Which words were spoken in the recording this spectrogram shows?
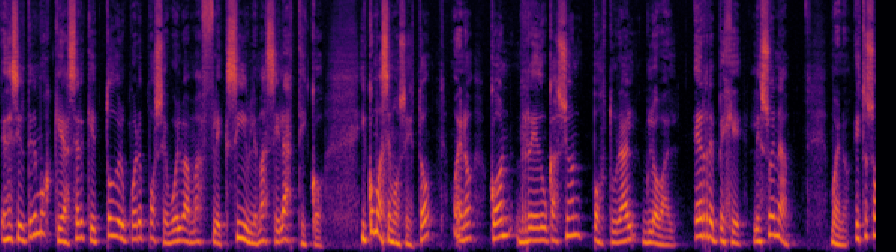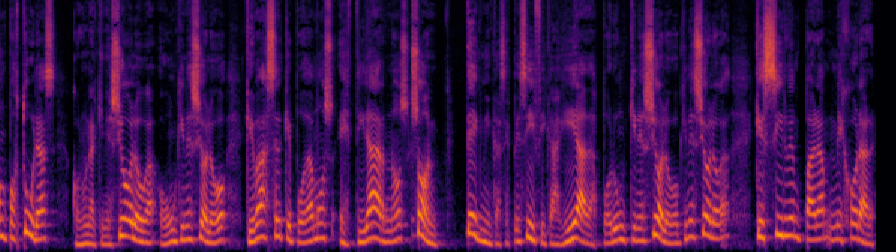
Es decir, tenemos que hacer que todo el cuerpo se vuelva más flexible, más elástico. ¿Y cómo hacemos esto? Bueno, con reeducación postural global. RPG, ¿le suena? Bueno, estas son posturas con una kinesióloga o un kinesiólogo que va a hacer que podamos estirarnos. Son técnicas específicas guiadas por un kinesiólogo o kinesióloga que sirven para mejorar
